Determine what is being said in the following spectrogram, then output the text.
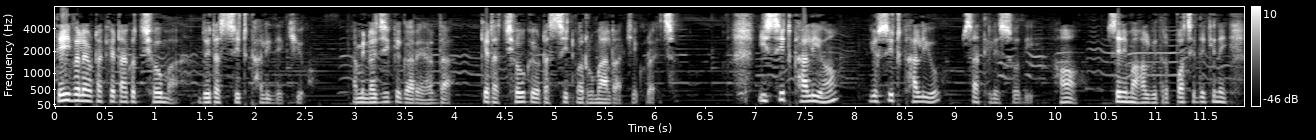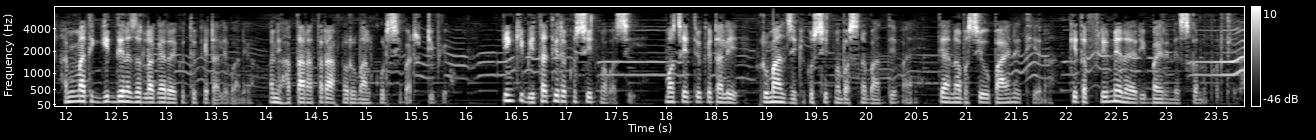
त्यही बेला एउटा केटाको छेउमा दुईवटा सिट खाली देखियो। हामी नजिकै गएर हेर्दा केटा छेउको एउटा सिटमा रुमाल राखिएको रहेछ। यी सिट खाली हँ? यो सिट खाली हो? साथीले सोधी। हँ सिनेमा हलभित्र पछिदेखि नै हामी माथि गिद्धे नजर लगाइरहेको त्यो केटाले भन्यो अनि हतार हतार आफ्नो रुमाल कुर्सीबाट टिप्यो। पिङ्की भित्तातिरको सिटमा बसी। म चाहिँ त्यो केटाले रुमाल झिकेको सिटमा बस्न बाध्य भएँ। त्यहाँ नबसी उपाय नै थिएन कि त फिल्म नहेरी बाहिर निस्कनु पर्थ्यो।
